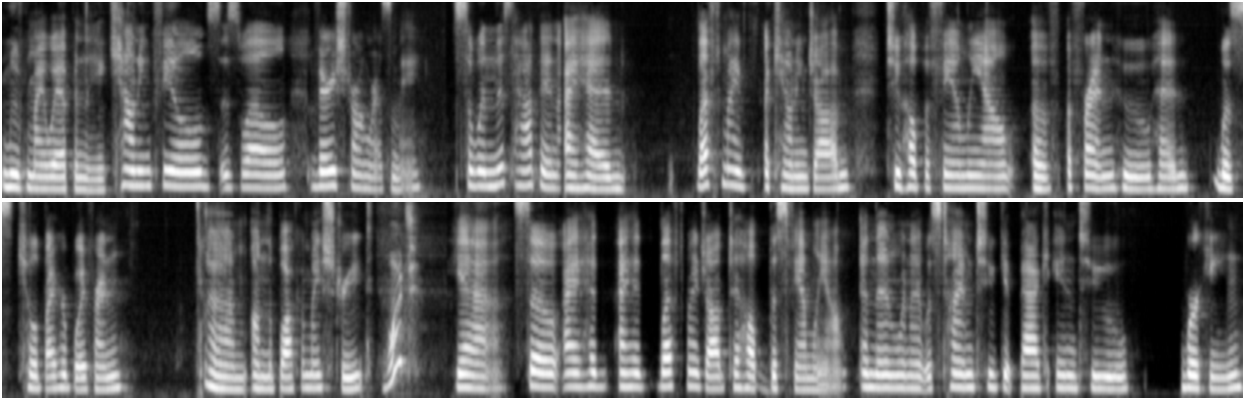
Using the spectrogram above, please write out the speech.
moved my way up in the accounting fields as well. Very strong resume. So when this happened, I had left my accounting job to help a family out of a friend who had was killed by her boyfriend um, on the block of my street. What? Yeah. So I had I had left my job to help this family out. And then when it was time to get back into working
